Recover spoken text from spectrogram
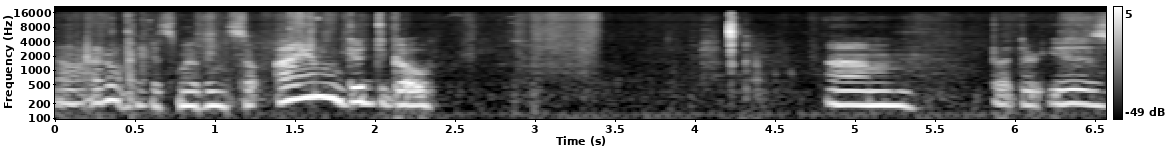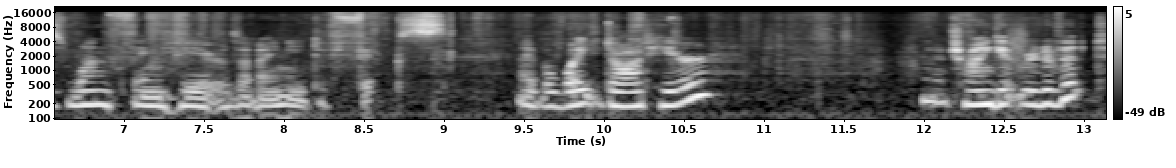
Oh, I don't think it's moving, so I am good to go. Um, but there is one thing here that I need to fix. I have a white dot here. I'm going to try and get rid of it.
